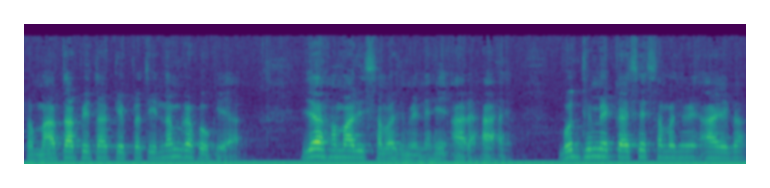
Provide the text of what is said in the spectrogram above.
तो माता पिता के प्रति नम्र हो गया। यह हमारी समझ में नहीं आ रहा है। बुद्धि में कैसे समझ में आएगा?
